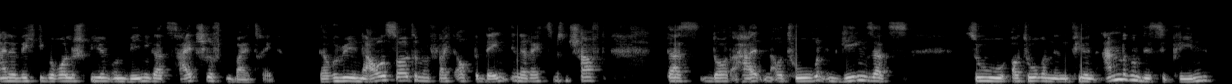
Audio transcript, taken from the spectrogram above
eine wichtige Rolle spielen und weniger Zeitschriftenbeiträge. Darüber hinaus sollte man vielleicht auch bedenken in der Rechtswissenschaft, dass dort erhalten Autoren im Gegensatz zu Autoren in vielen anderen Disziplinen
